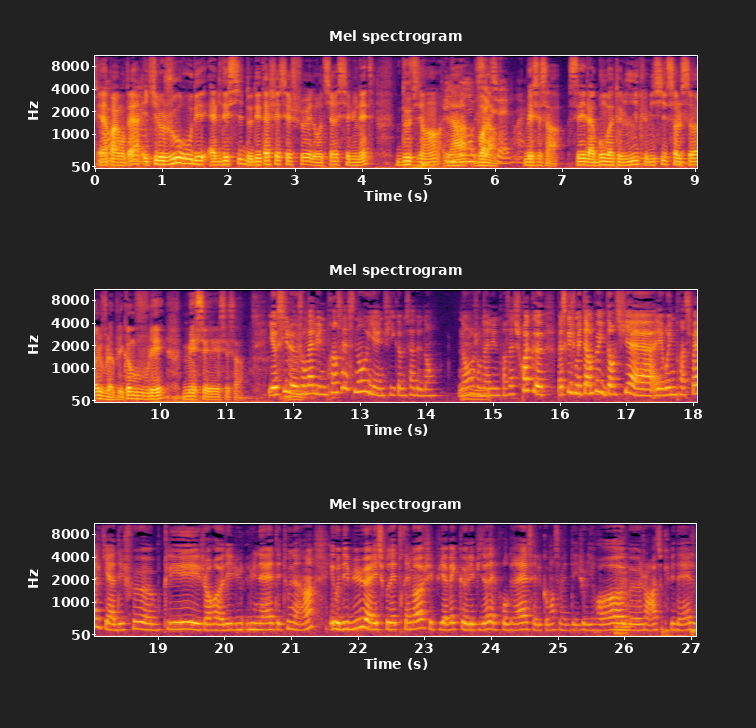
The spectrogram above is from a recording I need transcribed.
souvent. l'appareil dentaire, Mm. et qui le jour où des- elle décide de détacher ses cheveux et de retirer ses lunettes, devient une la bombe voilà. sexuelle. ouais. Mais c'est ça, c'est la bombe atomique, le missile sol-sol, vous l'appelez comme vous voulez, mais c'est c'est ça. Il y a aussi le journal d'une princesse non? Il y a une fille comme ça dedans. Non, Mm. journal d'une princesse. Je crois que parce que je m'étais un peu identifiée à, à l'héroïne principale qui a des cheveux euh, bouclés, et genre euh, des lu- lunettes et tout, nanana. Et au début, elle est supposée être très moche, et puis avec euh, l'épisode, elle progresse, elle commence à mettre des jolies robes, Mm. euh, genre à s'occuper d'elle.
